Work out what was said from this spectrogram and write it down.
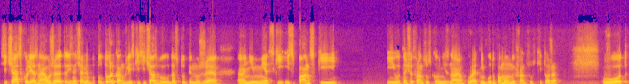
Сейчас, коли я знаю, уже изначально был только английский, сейчас был доступен уже э, немецкий, испанский, и вот насчет французского не знаю, врать не буду, по-моему, и французский тоже. Вот.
